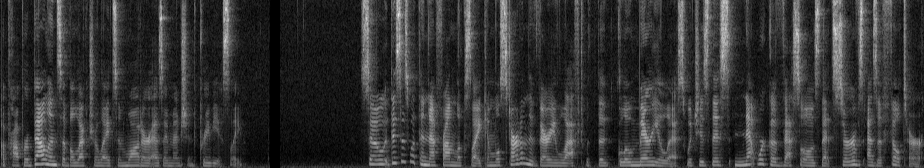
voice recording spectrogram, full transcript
a proper balance of electrolytes and water, as I mentioned previously. So this is what the nephron looks like, and we'll start on the very left with the glomerulus, which is this network of vessels that serves as a filter.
